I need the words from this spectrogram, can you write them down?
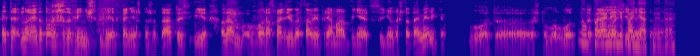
Это, ну, это тоже шизофренический бред, конечно же, да, то есть и ну, там в распаде Югославии прямо обвиняются Соединенные Штаты Америки, вот, э, что, мол, вот Ну, параллели понятны, да. Да,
